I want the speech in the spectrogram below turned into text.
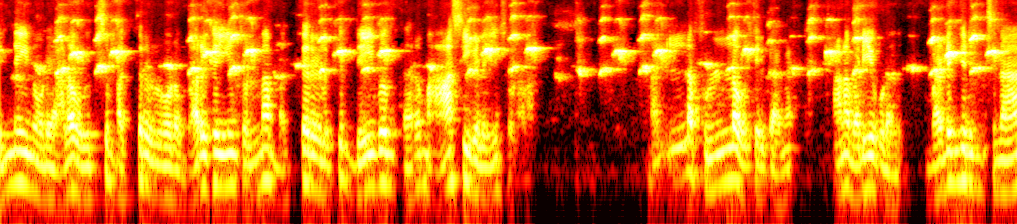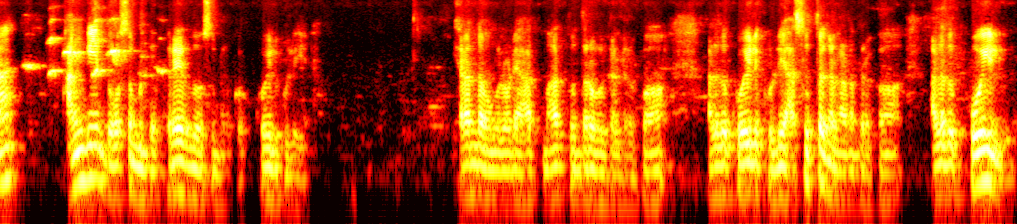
எண்ணெயினுடைய அளவு வச்சு பக்தர்களோட வருகையும் சொல்லலாம். பக்தர்களுக்கு தெய்வம் தரும் ஆசிகளையும் சொல்லலாம். நல்லா ஃபுல்லாக ஊற்றிருக்காங்க ஆனால் வடியக்கூடாது. வடிஞ்சிருந்துச்சுன்னா அங்கேயும் தோஷம் இருக்கு பிரேத தோஷம் இருக்கும் கோயிலுக்குள்ளேயே. இறந்தவங்களுடைய ஆத்மா தொந்தரவுகள் இருக்கும். அல்லது கோயிலுக்குள்ளேயே அசுத்தங்கள் நடந்திருக்கும். அல்லது கோயில்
